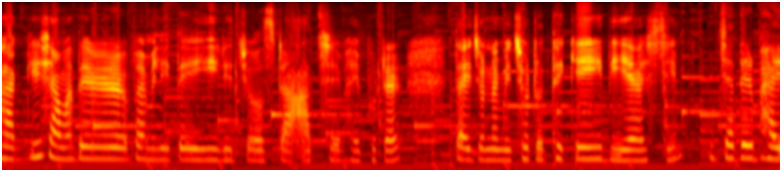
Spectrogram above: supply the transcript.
ভাগ্যিস আমাদের ফ্যামিলিতে এই রিচুয়ালসটা আছে ভাইফোঁটার। তাই জন্য আমি ছোট থেকেই দিয়ে আসছি। যাদের ভাই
